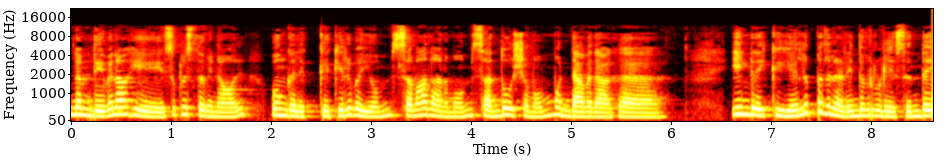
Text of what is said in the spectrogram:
நம் தேவனாகிய இயேசு கிறிஸ்துவினால் உங்களுக்கு கிருபையும் சமாதானமும் சந்தோஷமும் உண்டாவதாக. இன்றைக்கு எழுப்புதல் அடைந்தவர்களுடைய சிந்தை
